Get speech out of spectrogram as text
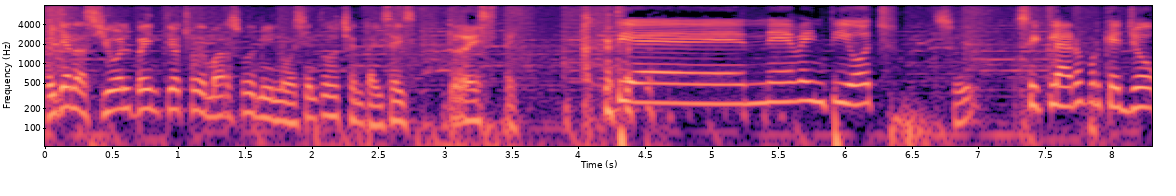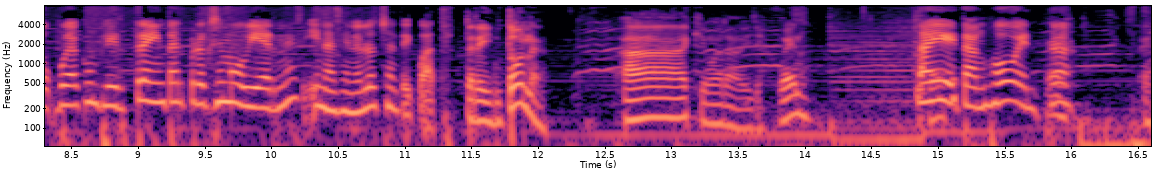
ella nació el 28 de marzo de 1986, reste, Tiene 28. ¿sí? Sí, claro, porque yo voy a cumplir 30 el próximo viernes y nací en el 84. Treintona. Ah, qué maravilla. Bueno, Ay, tan joven. Eh, Ah. eh.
